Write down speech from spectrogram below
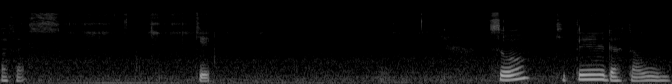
Fs okay so kita dah tahu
